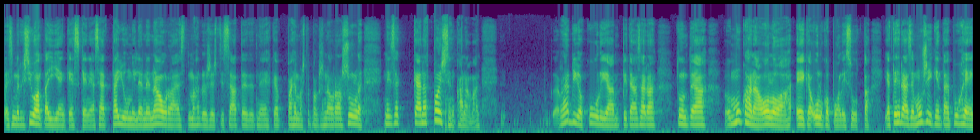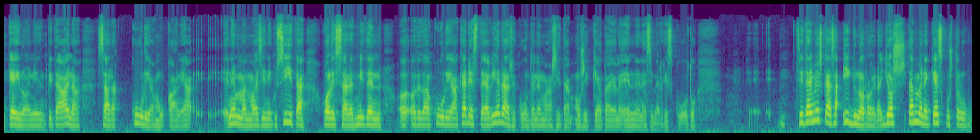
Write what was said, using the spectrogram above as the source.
esimerkiksi juontajien kesken ja sä et taju, mille ne nauraa ja sitten mahdollisesti sä ajattelet, että ne ehkä pahimmassa tapauksessa nauraa sulle, niin sä käännät pois sen kanavan. Radiokuulijan pitää saada tuntea mukana oloa eikä ulkopuolisuutta. Ja tehdään se musiikin tai puheen keinoin, niin pitää aina saada kuulijan mukaan. Ja enemmän mä olisin niin kuin siitä huolissaan, että miten otetaan kuulijaa kädestä ja viedään se kuuntelemaan sitä musiikkia, jota ei ole ennen esimerkiksi kuultu sitä ei myöskään saa ignoroida. Jos tämmöinen keskustelu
